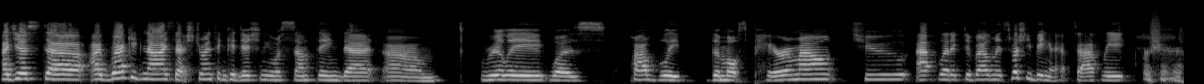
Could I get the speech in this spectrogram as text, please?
I just uh, I recognized that strength and conditioning was something that um, really was probably the most paramount to athletic development, especially being a heptathlete. For sure.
